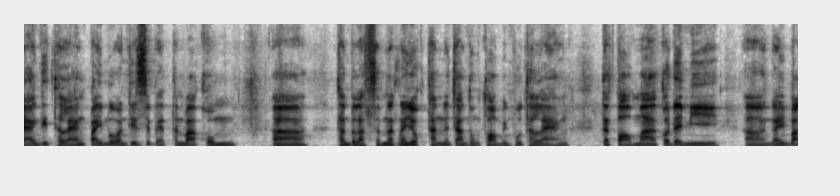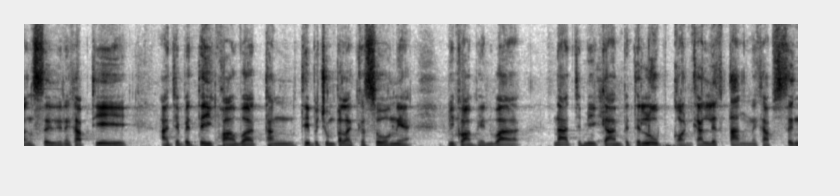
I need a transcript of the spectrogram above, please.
ลงที่แถลงไปเมื่อวันที่ 11 ธันวาคมอ่าท่านปลัดสำนักนายกท่านอาจารย์ธงทองเป็นผู้แถลง แต่ต่อมาก็ได้มีในบางสื่อนะครับที่อาจจะไปตีความว่าทางที่ประชุมประหลัดกระทรวงเนี่ยมีความเห็นว่า น่าจะมีการปฏิรูปก่อนการเลือกตั้งนะครับ ซึ่ง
